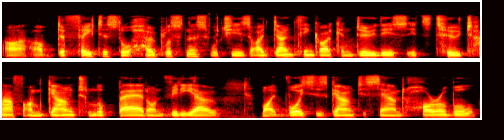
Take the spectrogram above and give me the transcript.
of defeatist or hopelessness, which is, I don't think I can do this. It's too tough. I'm going to look bad on video. My voice is going to sound horrible.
